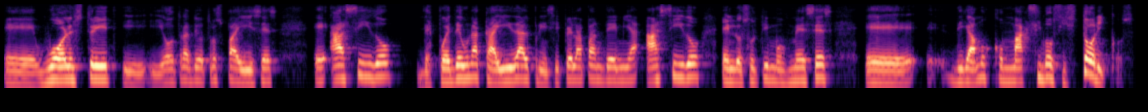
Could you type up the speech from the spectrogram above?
eh, Wall Street y, otras de otros países, eh, ha sido después de una caída al principio de la pandemia, ha sido en los últimos meses, eh, digamos, con máximos históricos.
